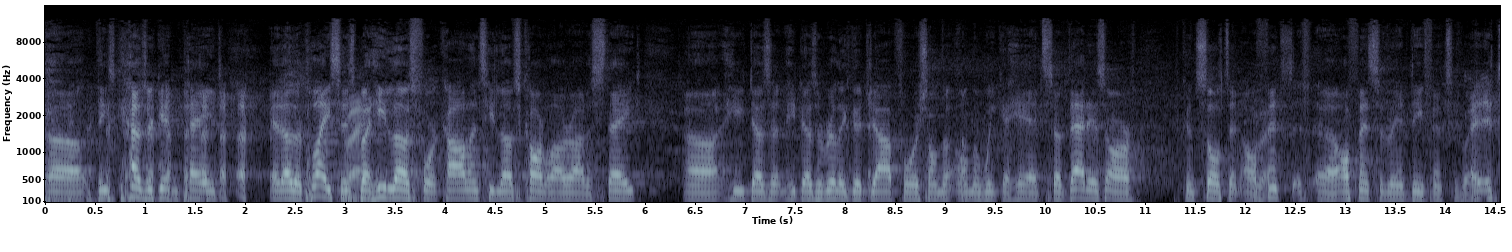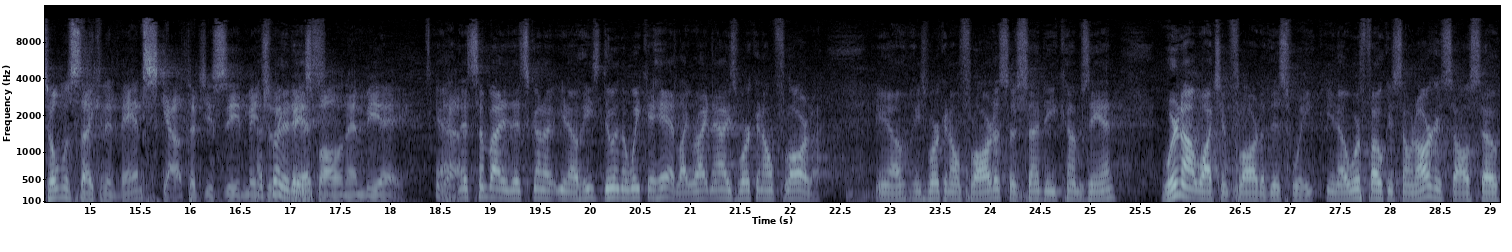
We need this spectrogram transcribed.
Uh, these guys are getting paid at other places, Right. but he loves Fort Collins. He loves Colorado State. Uh, he does a he does a really good job for us on the on the week ahead. So that is our consultant offensive, uh, offensively and defensively. It's almost like an advanced scout that you see in Major League it is. Baseball and NBA. Yeah, that's somebody that's going to, you know, he's doing the week ahead. Like right now, he's working on Florida. You know, he's working on Florida, so Sunday he comes in. We're not watching Florida this week. You know, we're focused on Arkansas, so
